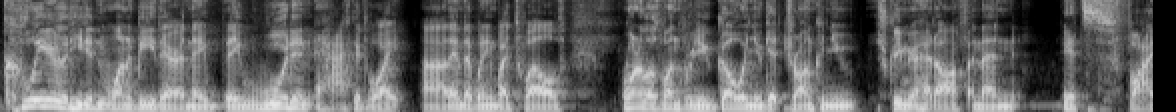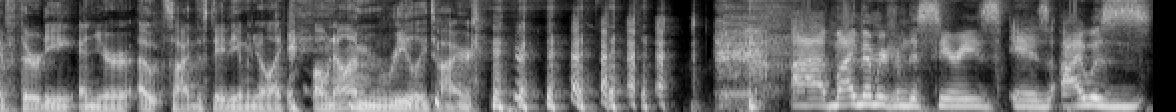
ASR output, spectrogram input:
clear that he didn't want to be there and they they wouldn't hack a Dwight. Uh, they ended up winning by 12. One of those ones where you go and you get drunk and you scream your head off and then it's 5:30 and you're outside the stadium and you're like, "Oh, now I'm really tired." Uh, my memory from this series is I was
